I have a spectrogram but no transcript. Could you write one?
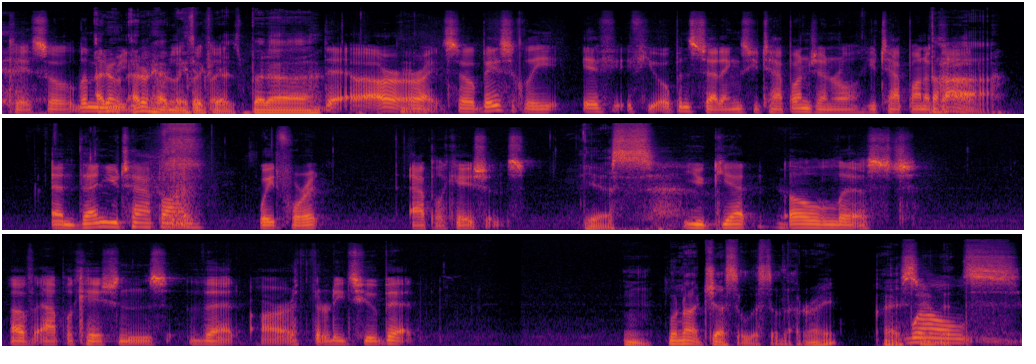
okay, so let me I don't. I don't have really anything for this, but uh, The- all right, all right. So basically, if if you open settings, you tap on general, you tap on about, aha, and then you tap on wait for it, applications. yes, You get a list of applications that are 32-bit. well, not just a list of that, right? I assume Well, it's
